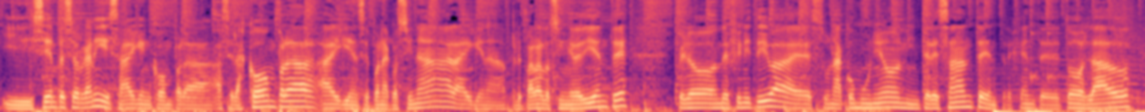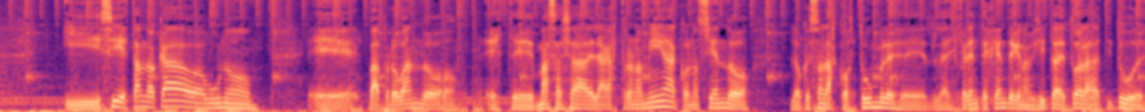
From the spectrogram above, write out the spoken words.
y siempre se organiza. Alguien compra, hace las compras, alguien se pone a cocinar, alguien a preparar los ingredientes, pero en definitiva es una comunión interesante entre gente de todos lados y sí, estando acá uno eh, va probando este, más allá de la gastronomía, conociendo lo que son las costumbres de la diferente gente que nos visita de todas las latitudes.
